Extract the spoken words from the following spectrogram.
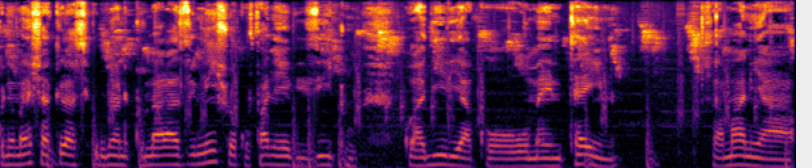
kwenye maisha ya kila siku duniani tunalazimishwa kufanya hivi vitu kwa ajili ya ku maintain thamani ya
